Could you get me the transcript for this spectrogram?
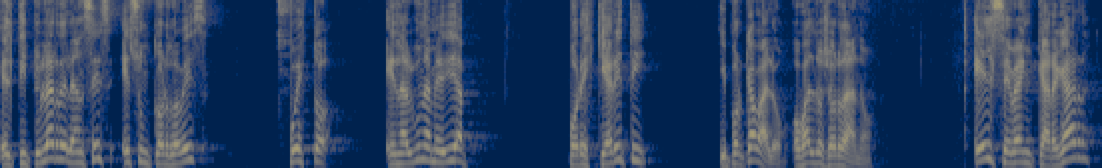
el titular del ANSES es un cordobés puesto en alguna medida por Schiaretti y por Caballo, Osvaldo Giordano. Él se va a encargar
